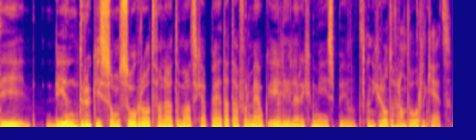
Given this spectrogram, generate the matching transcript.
die, die een druk is soms zo groot vanuit de maatschappij dat dat voor mij ook heel, heel erg meespeelt. Een grote verantwoordelijkheid.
